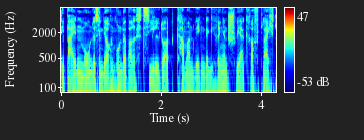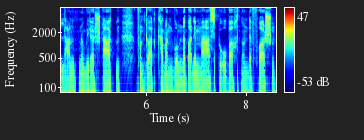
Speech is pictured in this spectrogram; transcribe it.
Die beiden Monde sind ja auch ein wunderbares Ziel. Dort kann man wegen der geringen Schwerkraft leicht landen und wieder starten. Von dort kann man wunderbar den Mars beobachten und erforschen.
